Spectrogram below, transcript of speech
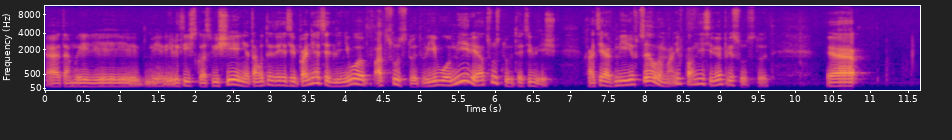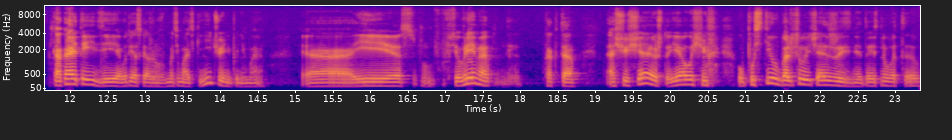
там, или электрического освещения. Там вот эти, эти понятия для него отсутствуют. В его мире отсутствуют эти вещи. Хотя в мире в целом они вполне себе присутствуют. Э, какая-то идея, вот я, скажем, в математике ничего не понимаю, э, и все время как-то ощущаю, что я очень упустил большую часть жизни. То есть, ну вот, э,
